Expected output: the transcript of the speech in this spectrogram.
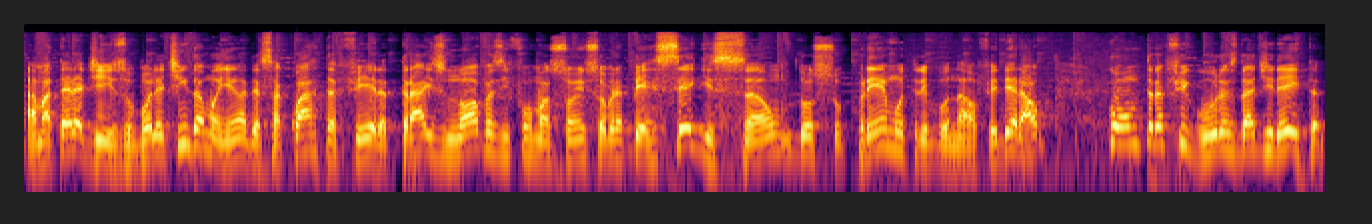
a matéria diz: o boletim da manhã dessa quarta-feira traz novas informações sobre a perseguição do Supremo Tribunal Federal contra figuras da direita,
